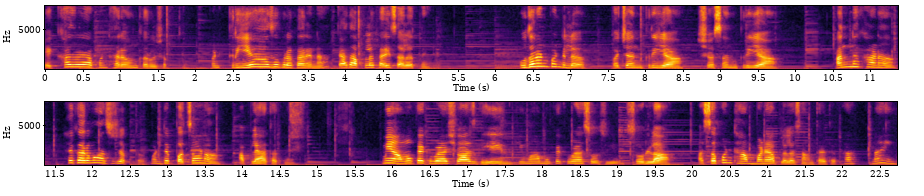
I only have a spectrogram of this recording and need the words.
एखाद वेळा आपण ठरवून करू शकतो. पण क्रिया हा जो प्रकार आहे ना त्यात आपलं काही चालत नाही. उदाहरण पण दिलं. पचन क्रिया श्वसन क्रिया अन्न खाणं हे कर्म असू शकतं पण ते पचवणं आपल्या हातात नाही. मी अमुक एक वेळा श्वास घेईन किंवा अमुक एक वेळा सो सोडला असं पण ठामपणे आपल्याला सांगता येतं का? नाही.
